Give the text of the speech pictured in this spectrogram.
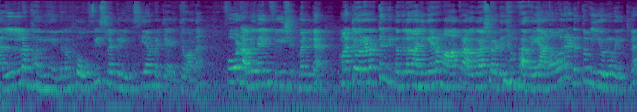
നല്ല ഭംഗിയുണ്ട്. നമുക്ക് ഓഫീസിലൊക്കെ യൂസ് ചെയ്യാൻ പറ്റിയ ഐറ്റമാണ് ഫോർ ഡബിൾ നയൻ ഫ്രീ ഷിപ്മെന്റിന് മറ്റൊരിടത്തും കിട്ടത്തില്ല. അനികയുടെ മാത്രം അവകാശമായിട്ട് ഞാൻ പറയുകയാണ് ഒരിടത്തും ഈ ഒരു റേറ്റിന്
